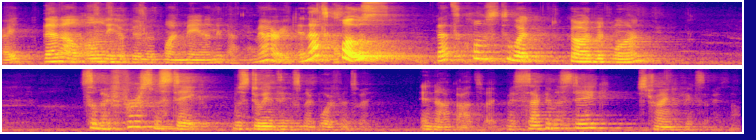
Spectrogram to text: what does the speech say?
Right? Then I'll only have been with one man and got me married. And that's close. That's close to what God would want. So my first mistake was doing things my boyfriend's way and not God's way. My second mistake was trying to fix it myself.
